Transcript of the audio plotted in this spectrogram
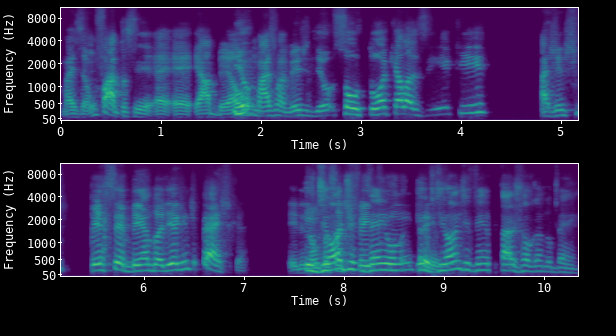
Mas é um fato, assim, é, é, é Abel, eu... mais uma vez, deu, soltou aquelazinha que a gente, percebendo ali, a gente pesca. Ele não e, de tá onde vem o, e de onde vem o tá jogando bem?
